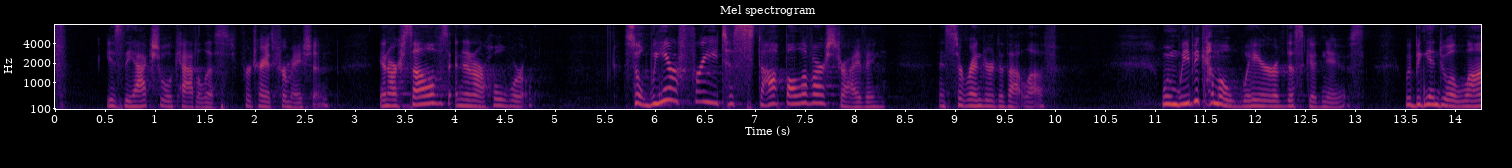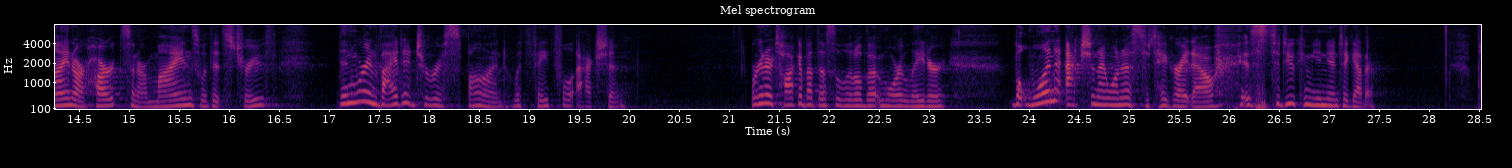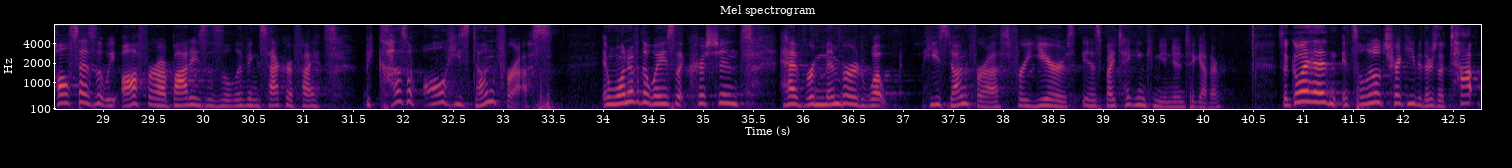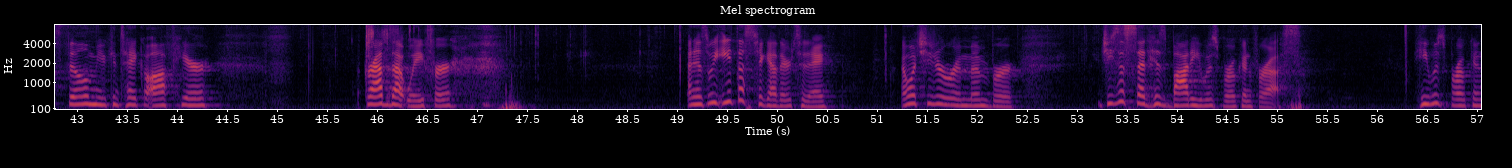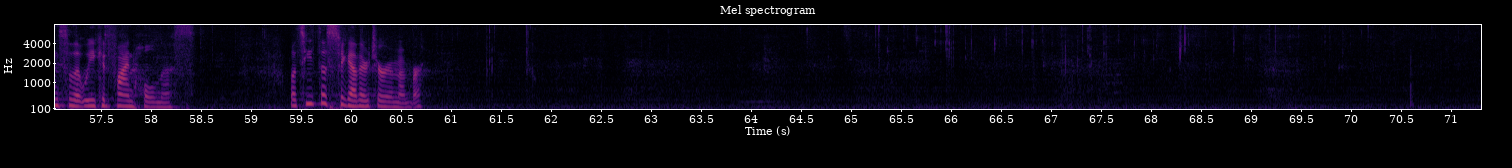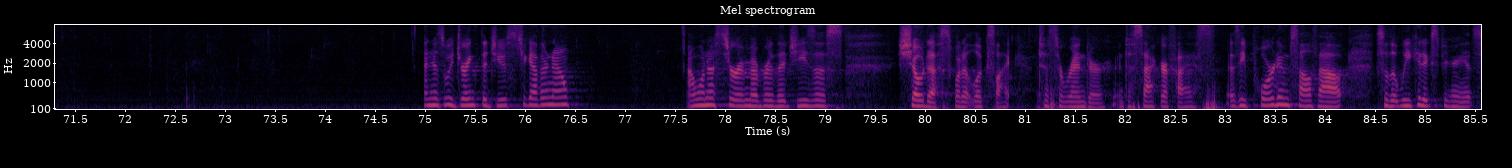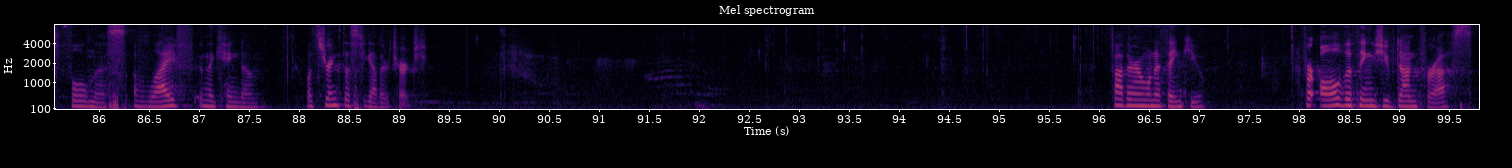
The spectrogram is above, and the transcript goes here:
is the actual catalyst for transformation in ourselves and in our whole world. So we are free to stop all of our striving and surrender to that love. When we become aware of this good news, we begin to align our hearts and our minds with its truth, then we're invited to respond with faithful action. We're going to talk about this a little bit more later, but one action I want us to take right now is to do communion together. Paul says that we offer our bodies as a living sacrifice because of all he's done for us. And one of the ways that Christians have remembered what he's done for us for years is by taking communion together. So go ahead, it's a little tricky, but there's a top film you can take off here. Grab that wafer. And as we eat this together today, I want you to remember Jesus said his body was broken for us. He was broken so that we could find wholeness. Let's eat this together to remember. And as we drink the juice together now, I want us to remember that Jesus showed us what it looks like to surrender and to sacrifice as he poured himself out so that we could experience fullness of life in the kingdom. Let's drink this together, church. Father, I want to thank you for all the things you've done for us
